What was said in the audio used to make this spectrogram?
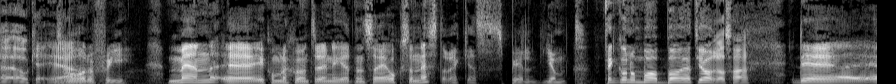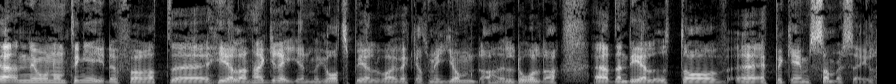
Uh, Okej, Så då var det free. Men eh, i kombination till den nyheten så är också nästa veckas spel gömt. Tänk om de bara börjat göra så här. Det är nog någonting i det för att eh, hela den här grejen med gratisspel varje vecka som är gömda eller dolda är en del utav eh, Epic Games Summer Sale.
